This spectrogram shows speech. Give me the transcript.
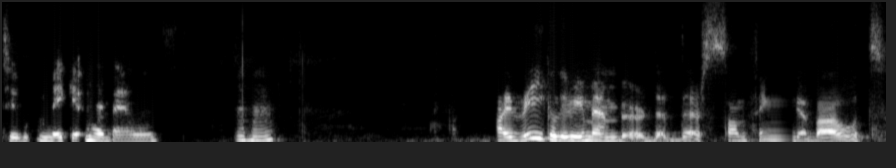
to make it more balanced. Mhm. I vaguely remember that there's something about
